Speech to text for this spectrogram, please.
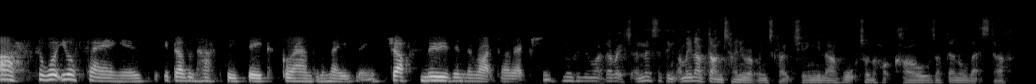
Ah, so what you're saying is it doesn't have to be big, grand, and amazing. Just move in the right direction. Move in the right direction, and that's the thing. I mean, I've done Tony Robbins coaching. You know, I've walked on the hot coals. I've done all that stuff,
